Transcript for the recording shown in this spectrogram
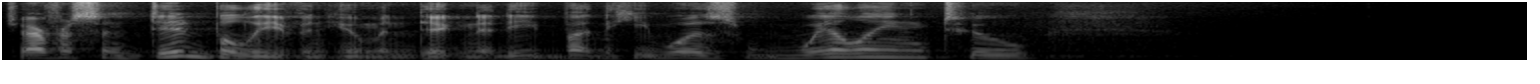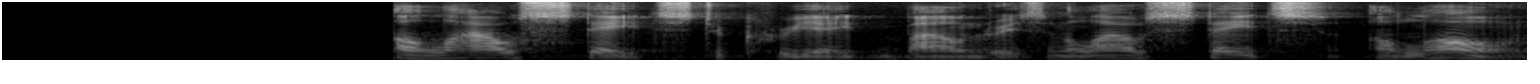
Jefferson did believe in human dignity, but he was willing to allow states to create boundaries and allow states alone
